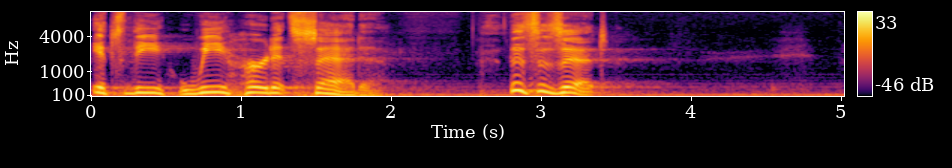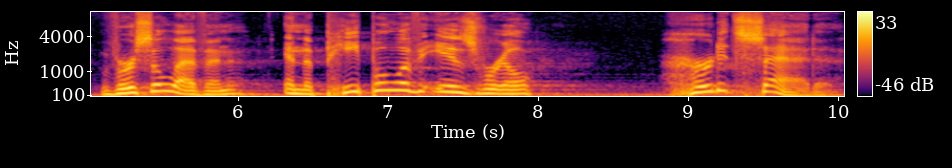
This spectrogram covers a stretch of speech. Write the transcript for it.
it's the we heard it said. This is it. Verse 11 And the people of Israel heard it said,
